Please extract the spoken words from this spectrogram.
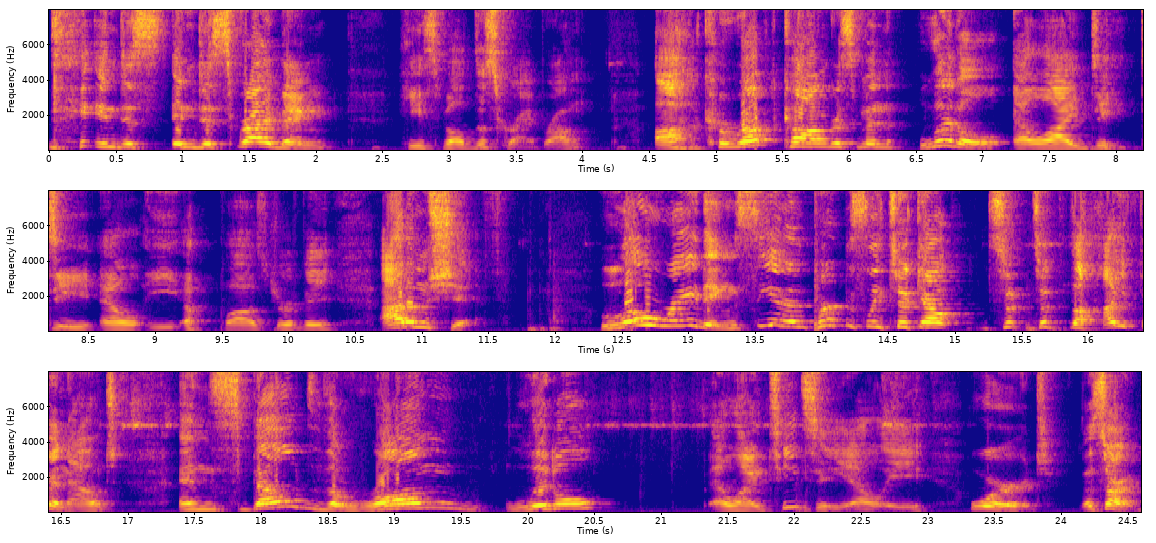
In, in describing, he spelled describe wrong. Uh, corrupt Congressman Little, L I D D L E apostrophe, Adam Schiff. Low ratings, CNN purposely took out took, took the hyphen out and spelled the wrong little L I T T L E word. Uh, sorry,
